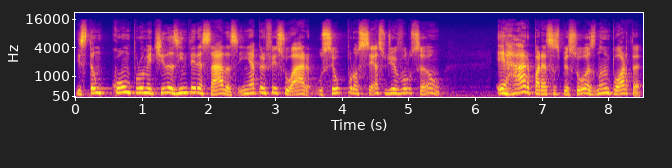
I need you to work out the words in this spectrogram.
estão comprometidas e interessadas em aperfeiçoar o seu processo de evolução. Errar para essas pessoas não importa.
